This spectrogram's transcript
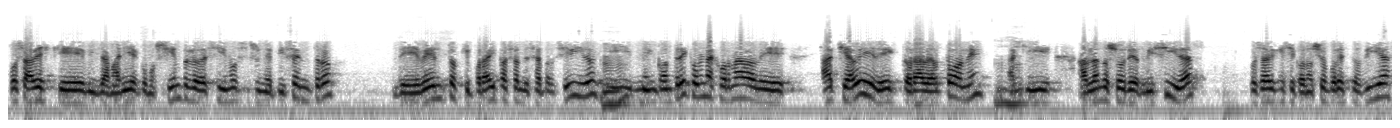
vos sabés que Villa María, como siempre lo decimos, es un epicentro de eventos que por ahí pasan desapercibidos y me encontré con una jornada de HAB de Héctor Abertone, aquí hablando sobre herbicidas. Vos sabés que se conoció por estos días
